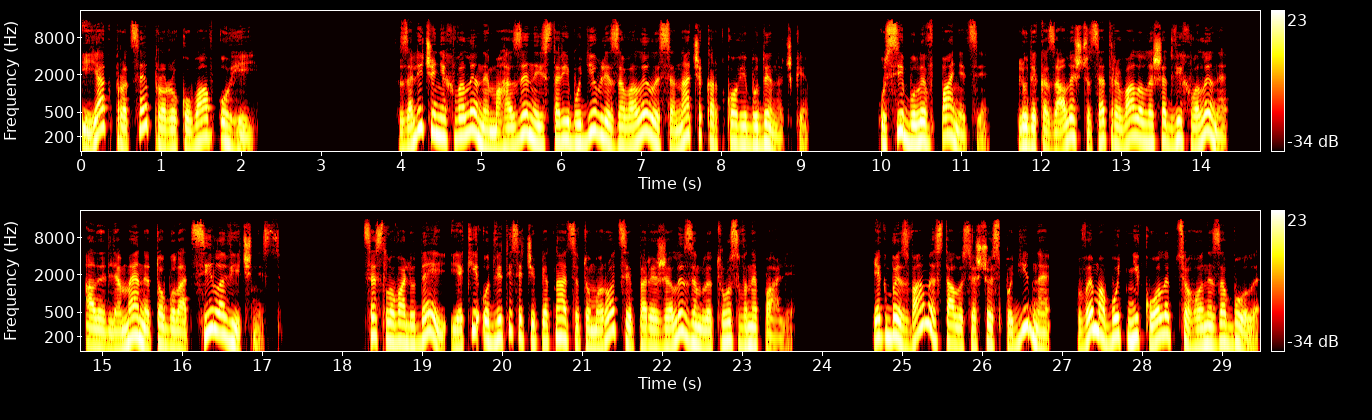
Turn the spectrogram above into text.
і як про це пророкував Огій? За лічені хвилини магазини і старі будівлі завалилися, наче карткові будиночки. Усі були в паніці. Люди казали, що це тривало лише дві хвилини, але для мене то була ціла вічність. Це слова людей, які у 2015 році пережили землетрус в Непалі. Якби з вами сталося щось подібне, ви, мабуть, ніколи б цього не забули.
